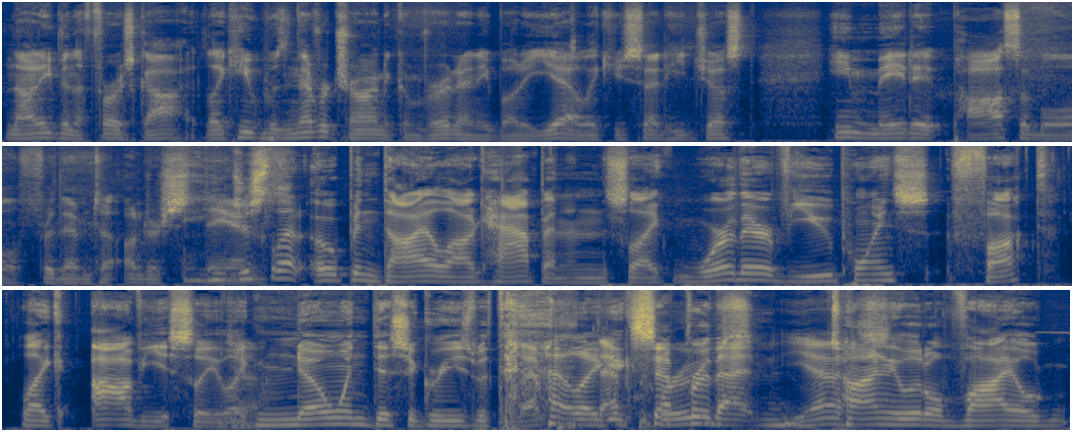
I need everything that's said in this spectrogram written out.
Not even the first guy. Like he was never trying to convert anybody. Yeah, like you said, he just he made it possible for them to understand. He just let open dialogue happen, and it's like, were their viewpoints fucked? Like, obviously, like Yeah. no one disagrees with that, like that except for that yes. tiny little vile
